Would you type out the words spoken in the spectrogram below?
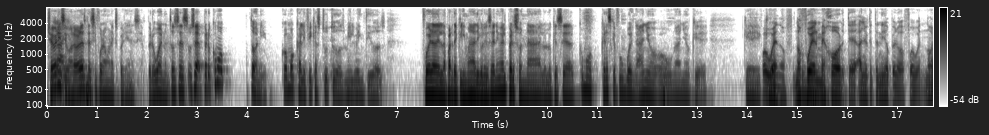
Chéverísimo, la verdad es que sí fue una buena experiencia. Pero bueno, entonces, o sea, pero ¿cómo, Tony, cómo calificas tú tu 2022? Fuera de la parte climática, lo que sea, a nivel personal o lo que sea, ¿cómo crees que fue un buen año o un año que... que Fue que- bueno. No Fue el mejor que, año que he tenido, pero fue bueno. No,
